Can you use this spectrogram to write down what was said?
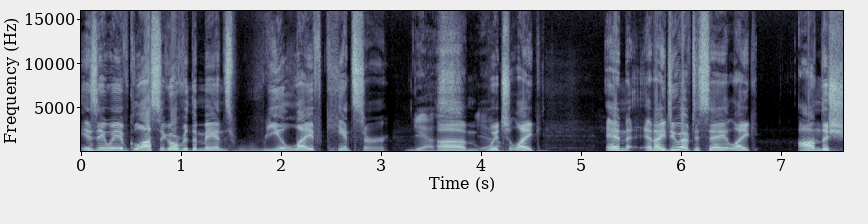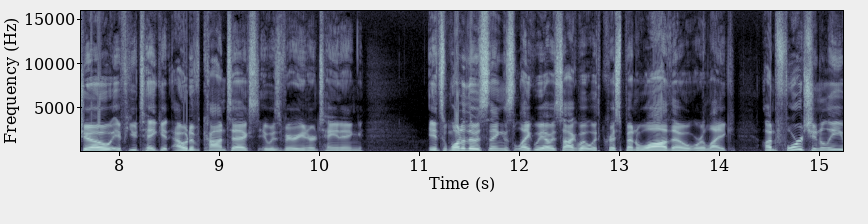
is a way of glossing over the man's real life cancer. Yes, Um, yeah. which like, and and I do have to say like on the show, if you take it out of context, it was very entertaining. It's one of those things like we always talk about with Chris Benoit, though, where like unfortunately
